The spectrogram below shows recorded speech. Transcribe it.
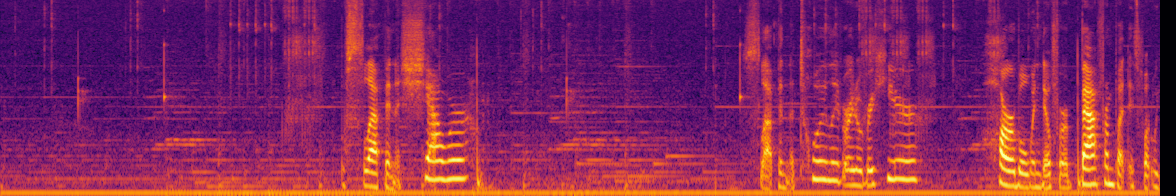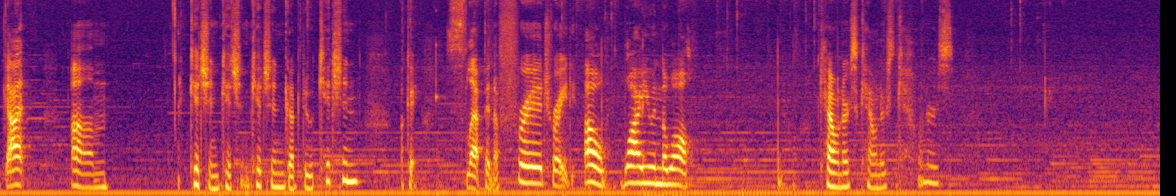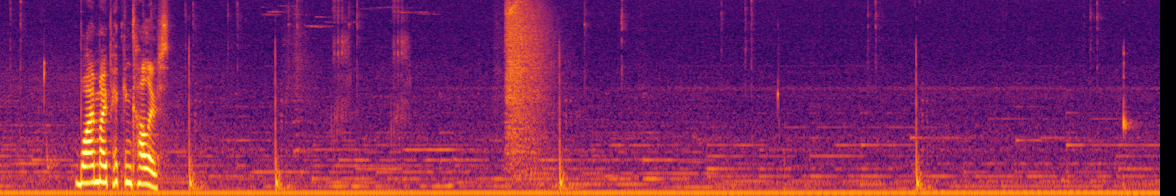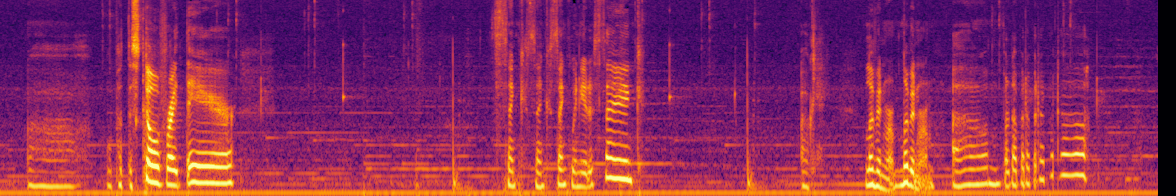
We'll slap in a shower. Slap in the toilet right over here. Horrible window for a bathroom, but it's what we got. Um, kitchen, kitchen, kitchen. Got to do a kitchen. Okay, slap in a fridge right. Oh, why are you in the wall? Counters, counters, counters. Why am I picking colors? The stove right there. Sink, sink, sink. We need a sink. Okay. Living room, living room. Um, ba -da -ba -da -ba -da.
